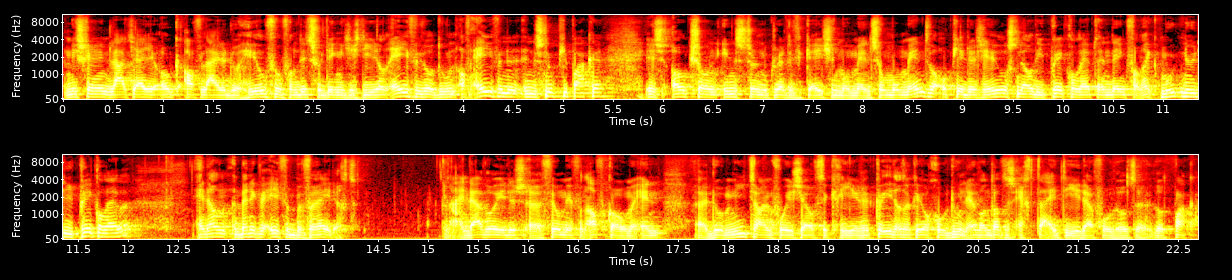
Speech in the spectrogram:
misschien laat jij je ook afleiden door heel veel van dit soort dingetjes die je dan even wil doen. Of even een, een snoepje pakken. Is ook zo'n instant gratification moment. Zo'n moment waarop je dus heel snel die prikkel hebt en denkt van ik moet nu die prikkel hebben. En dan ben ik weer even bevredigd. Nou, en daar wil je dus uh, veel meer van afkomen. En uh, door me-time voor jezelf te creëren kun je dat ook heel goed doen. Hè? Want dat is echt tijd die je daarvoor wilt, wilt pakken.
